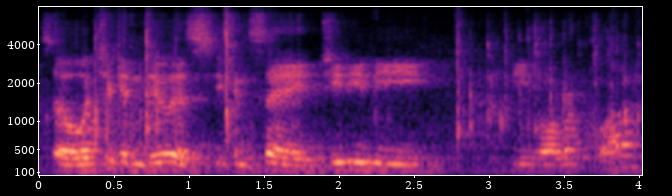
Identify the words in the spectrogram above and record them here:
So, what you can do is you can say GDB overflow.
